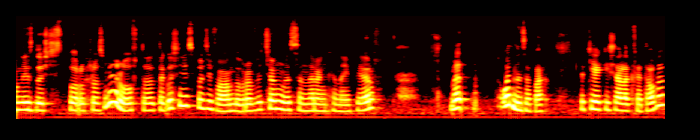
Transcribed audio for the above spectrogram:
on jest dość sporych rozmiarów, to tego się nie spodziewałam. Dobra, wyciągnę sobie na rękę najpierw. Ładny zapach, taki jakiś ala kwiatowy.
